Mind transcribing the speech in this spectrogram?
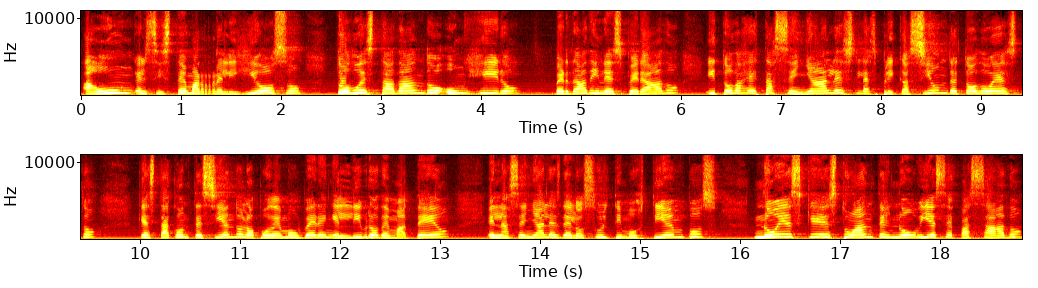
aún el sistema religioso, todo está dando un giro, ¿verdad? Inesperado y todas estas señales, la explicación de todo esto que está aconteciendo lo podemos ver en el libro de Mateo, en las señales de los últimos tiempos. No es que esto antes no hubiese pasado,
